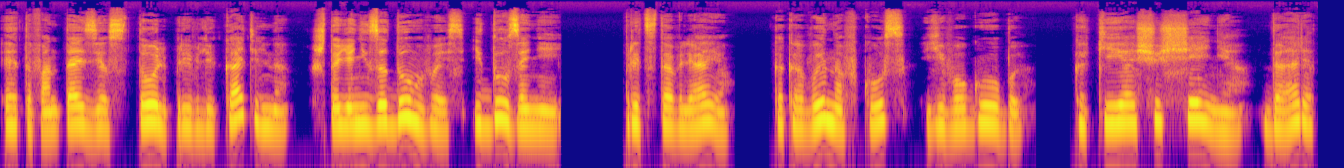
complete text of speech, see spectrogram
Эта фантазия столь привлекательна, что я, не задумываясь, иду за ней. Представляю, каковы на вкус его губы, какие ощущения дарят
